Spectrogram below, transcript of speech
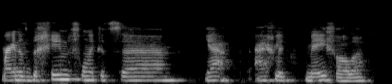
maar in het begin vond ik het uh, ja, eigenlijk meevallen.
